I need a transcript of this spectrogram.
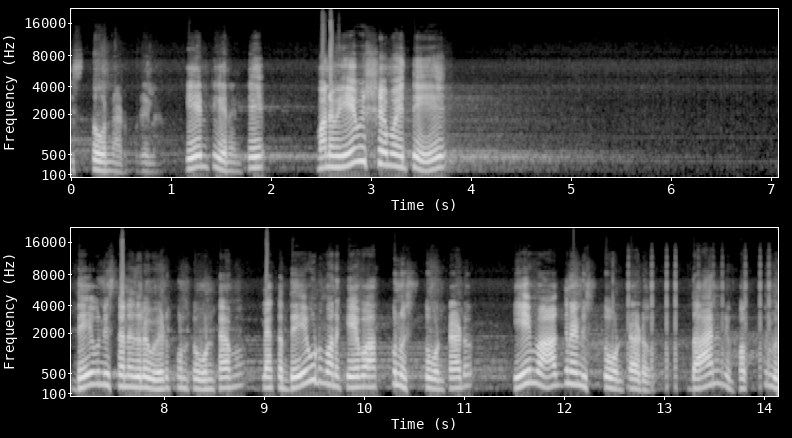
ఇస్తూ ఉన్నాడు ప్రియుల ఏంటి అని అంటే మనం ఏ విషయమైతే దేవుని సన్నిధిలో వేడుకుంటూ ఉంటాము. లేక దేవుడు మనకి ఏ వాక్కును ఇస్తూ ఉంటాడో ఏమి ఆజ్ఞను ఇస్తూ ఉంటాడో దానిని భక్తులు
